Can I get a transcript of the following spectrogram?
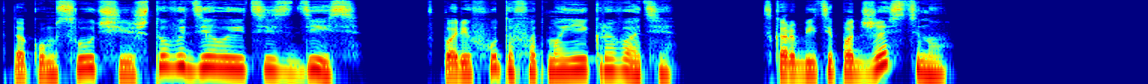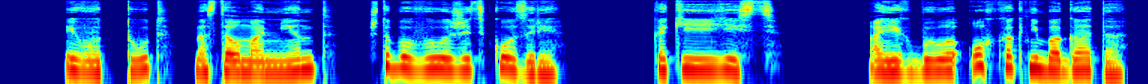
В таком случае, что вы делаете здесь, в паре футов от моей кровати? Скорбите по Джастину?» И вот тут настал момент, чтобы выложить козыри, какие есть. А их было ох как небогато,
